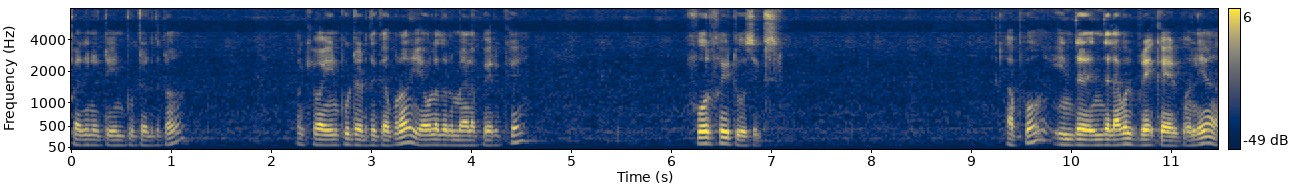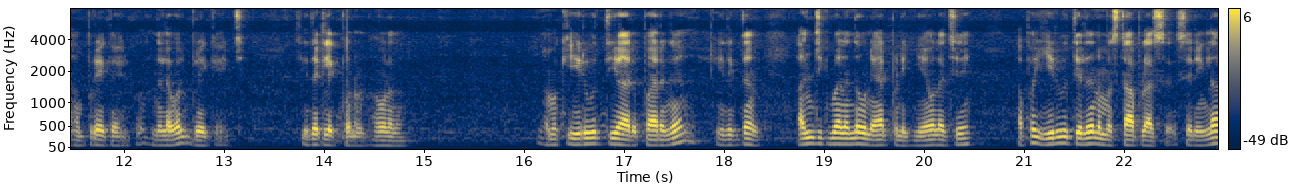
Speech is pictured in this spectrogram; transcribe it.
பதினெட்டு இன்புட் எடுத்துட்டோம். ஓகேவா இன்புட் எடுத்ததுக்கப்புறம் எவ்வளோ தூரம் மேலே போயிருக்கு? ஃபோர் ஃபைவ் டூ சிக்ஸ் அப்போது இந்த இந்த லெவல் பிரேக் ஆகிருக்கும் இல்லையா? பிரேக் ஆகிருக்கும் இந்த லெவல் பிரேக் ஆகிடுச்சு இதை கிளிக் பண்ணணும். அவ்வளோதான் நமக்கு இருபத்தி ஆறு பாருங்கள் இதுக்கு தான் அஞ்சுக்கு மேலேருந்து ஒன்று ஆட் பண்ணிக்கோங்க. எவ்வளோ ஆச்சு? அப்போ இருபத்தி ஏழு நம்ம ஸ்டாப் லாஸ் சரிங்களா?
